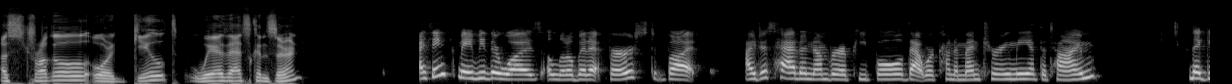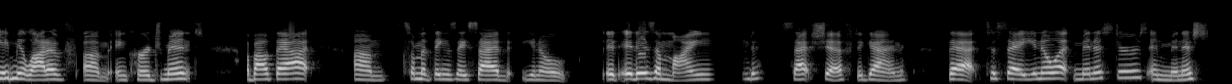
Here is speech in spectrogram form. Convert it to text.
a struggle or guilt where that's concerned? I think maybe there was a little bit at first, but I just had a number of people that were kind of mentoring me at the time that gave me a lot of um, encouragement about that. Um, some of the things they said, you know, it, it is a mindset shift again that to say, you know what, ministers and minis,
